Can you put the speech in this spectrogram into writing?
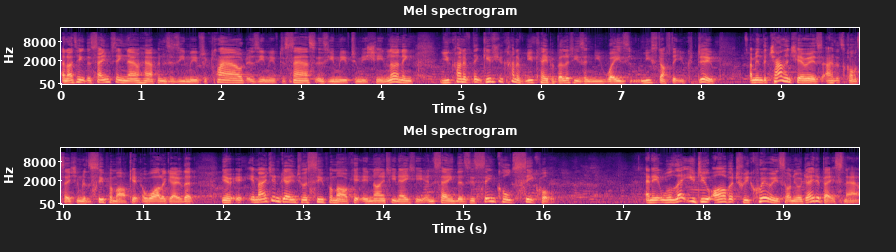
And I think the same thing now happens as you move to cloud, as you move to SaaS, as you move to machine learning. You kind of, it gives you kind of new capabilities and new ways, new stuff that you could do. I mean, the challenge here is I had this conversation with a supermarket a while ago that, you know, imagine going to a supermarket in 1980 and saying there's this thing called SQL and it will let you do arbitrary queries on your database now.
